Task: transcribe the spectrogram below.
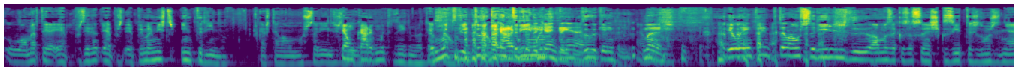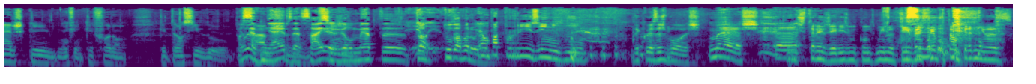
o Almerto é, é, presidente, é, é primeiro-ministro interino. Porque acho que tem lá uns sarilhos. Que é um de- cargo muito digno. É atenção. muito digno. Tudo É um que é cargo interino. muito tudo que é digno. interino. Tudo o que é interino. Mas ele é interino porque tem lá uns sarilhos de. Há umas acusações esquisitas de uns dinheiros que, enfim, que foram. Que terão sido. Ele Passados, é dinheiros, é saias, Sim. ele mete to- Ele- tudo ao barulho. É um pote porrizinho de, de coisas boas. Mas. O eh, estrangeirismo com diminutivo é sempre tão carinhoso.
